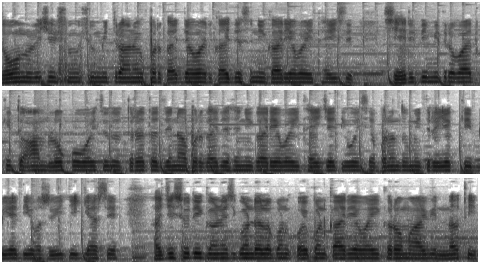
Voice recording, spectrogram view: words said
જોવાનું રહેશે શું શું મિત્રો આના ઉપર કાયદાવારી, કાયદેસરની કાર્યવાહી થઈ છે. જે રીતે મિત્રો વાત કરી આમ લોકો હોય છે તો તરત જ એના પર કાયદેસરની કાર્યવાહી થઈ જતી હોય છે. પરંતુ મિત્રો એકથી બે દિવસ વીતી ગયા છે. હજી સુધી ગણેશ ગોંડલો પણ કોઈ પણ કાર્યવાહી કરવામાં આવી નથી.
